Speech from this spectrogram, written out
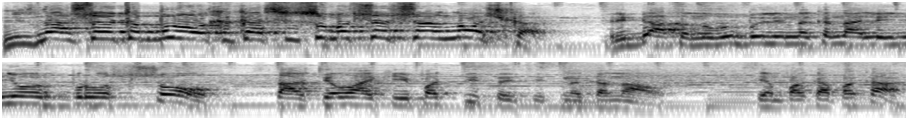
Не знаю, что это было, какая сумасшедшая ночка. Ребята, ну вы были на канале Nerf Bros Show. Ставьте лайки и подписывайтесь на канал. Всем пока-пока.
